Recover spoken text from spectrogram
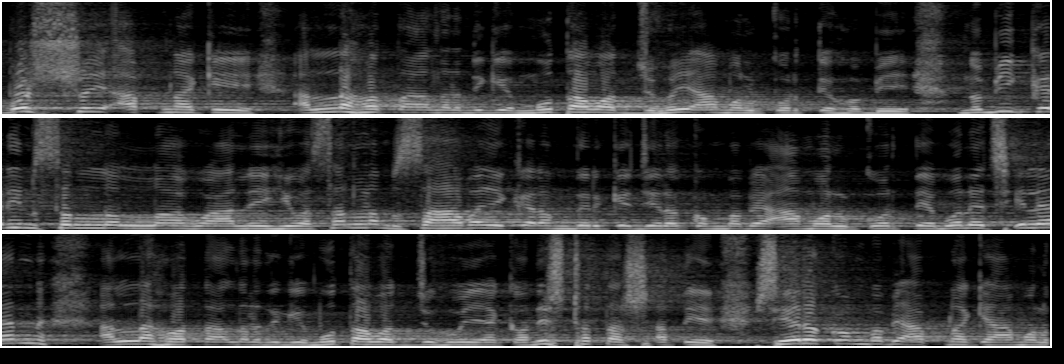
অবশ্যই আপনাকে আল্লাহ তালার দিকে মোতাবাজ্য হয়ে আমল করতে হবে। নবী করিম সাল্লাহ আলহি ওয়াসাল্লাম সাহাবাই কেরামদেরকে যেরকমভাবে আমল করতে বলেছিলেন, আল্লাহ তাল্লার দিকে মোতাবাজ্য হয়ে এক অনিষ্ঠতার সাথে সেরকমভাবে আপনাকে আমল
